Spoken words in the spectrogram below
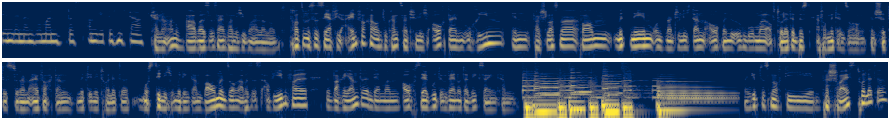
den Ländern, wo man das angeblich nicht darf? Keine Ahnung. Aber es ist einfach nicht überall erlaubt. Trotzdem ist es sehr viel einfacher und du kannst natürlich auch deinen Urin in verschlossener Form mitnehmen und natürlich dann auch, wenn du irgendwo mal auf Toilette bist, einfach mit entsorgen. Dann schüttest du dann einfach dann mit in die Toilette. Musst die nicht unbedingt am Baum entsorgen, aber es ist auf jeden Fall eine Variante, in der man auch sehr gut im Van unterwegs sein kann. Dann gibt es noch die Verschweißtoilette.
